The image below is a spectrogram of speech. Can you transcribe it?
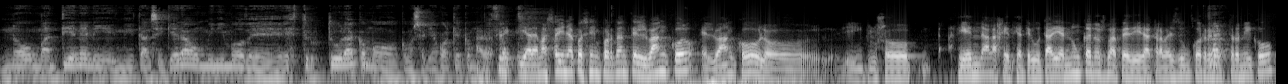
no mantiene ni, ni, tan siquiera un mínimo de estructura como, como sería cualquier comunicación. Y además hay una cosa importante, el banco, el banco, lo, incluso Hacienda, la agencia tributaria, nunca nos va a pedir a través de un correo electrónico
